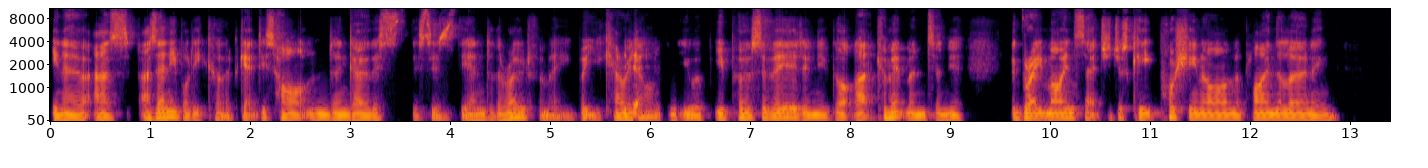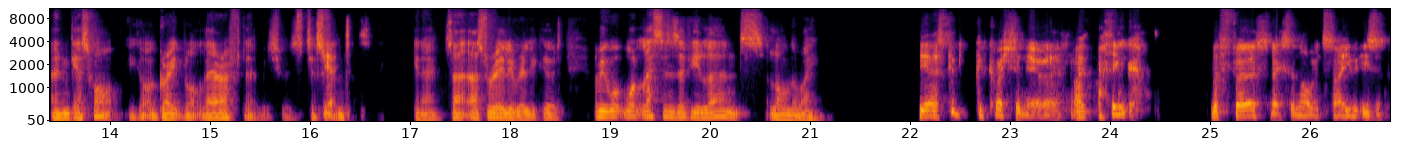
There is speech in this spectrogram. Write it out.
you know, as as anybody could get disheartened and go, this this is the end of the road for me, but you carried yep. on, and you were you persevered, and you've got that commitment and you a great mindset. to just keep pushing on, applying the learning, and guess what? You got a great block thereafter, which was just yep. fantastic. You know, so that's really really good. I mean, what what lessons have you learned along the way? Yeah, it's a good good question there. I, I think the first lesson I would say is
